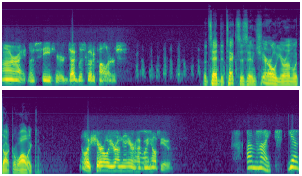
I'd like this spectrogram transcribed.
All right, let's see here. Doug, let's go to callers. Let's head to Texas. And Cheryl, you're on with Dr. Wallach. Hello, Cheryl, you're on the air. How can we help you? Um, hi. Yes,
